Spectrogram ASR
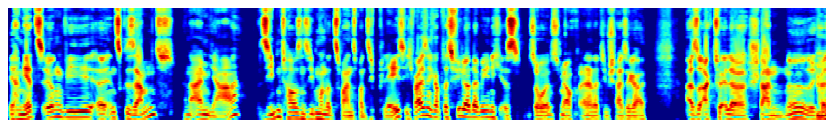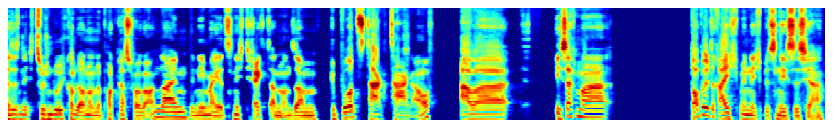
Wir haben jetzt irgendwie äh, insgesamt in einem Jahr 7722 Plays. Ich weiß nicht, ob das viel oder wenig ist. So ist mir auch relativ scheißegal. Also aktueller Stand, ne? Also ich Mhm. weiß es nicht, zwischendurch kommt auch noch eine Podcast-Folge online. Wir nehmen ja jetzt nicht direkt an unserem Geburtstag-Tag auf. Aber ich sag mal, doppelt reicht mir nicht bis nächstes Jahr.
